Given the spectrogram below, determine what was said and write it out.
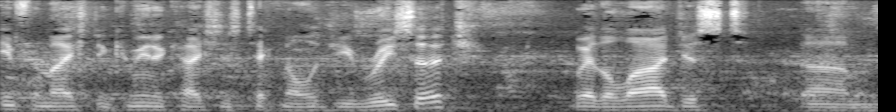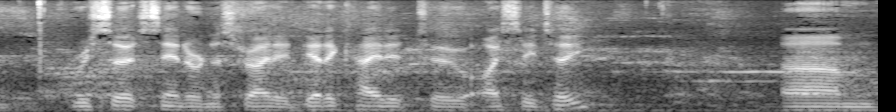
Information and Communications Technology Research. We're the largest um, research centre in Australia dedicated to ICT. Um,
